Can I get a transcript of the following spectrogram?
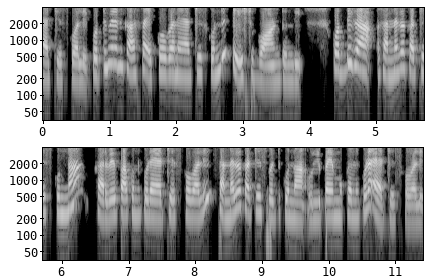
యాడ్ చేసుకోవాలి. కొత్తిమీరని కాస్త ఎక్కువగానే యాడ్ చేసుకోండి టేస్ట్ బాగుంటుంది. కొద్దిగా సన్నగా కట్ చేసుకున్న కరివేపాకుని కూడా యాడ్ చేసుకోవాలి. సన్నగా కట్ చేసి పెట్టుకున్న ఉల్లిపాయ ముక్కల్ని కూడా యాడ్ చేసుకోవాలి.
